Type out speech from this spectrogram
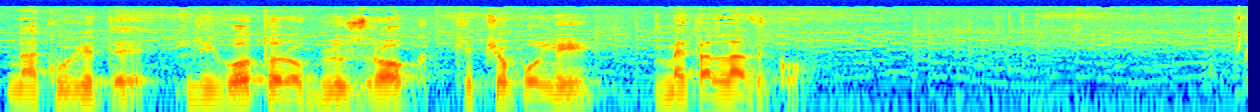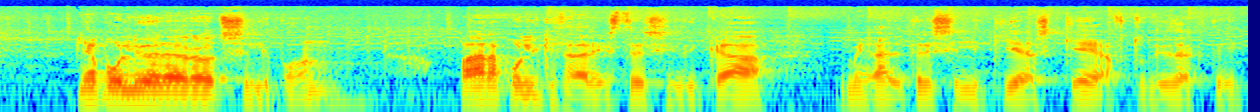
να ακούγεται λιγότερο blues rock και πιο πολύ μεταλλάδικο. Μια πολύ ωραία ερώτηση λοιπόν. Πάρα πολλοί κιθαρίστες, ειδικά μεγαλύτερης ηλικίας και αυτοδίδακτοι,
